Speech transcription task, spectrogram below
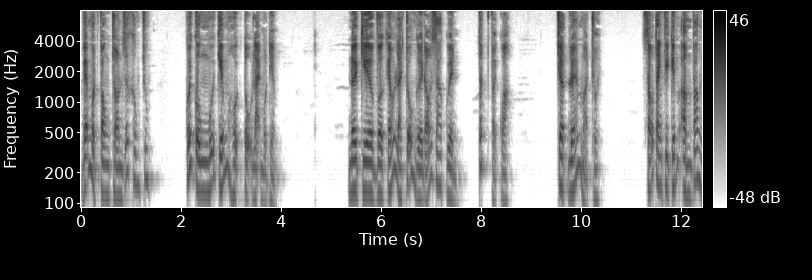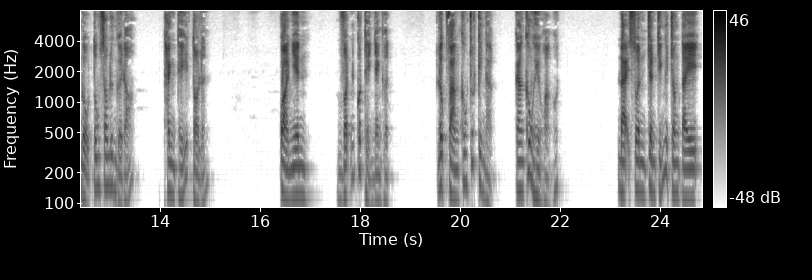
Vẽ một vòng tròn giữa không trung. Cuối cùng mũi kiếm hội tụ lại một điểm Nơi kia vừa khéo là chỗ người đó ra quyền, Tất phải qua. Chợt lóe mà trôi. Sáu thanh phi kiếm ầm vang nổ tung sau lưng người đó. Thanh thế to lớn. Quả nhiên, Vẫn có thể nhanh hơn. Lục Phàng không chút kinh ngạc, Càng không hề hoảng hốt. Đại Xuân chân chính ở trong tay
